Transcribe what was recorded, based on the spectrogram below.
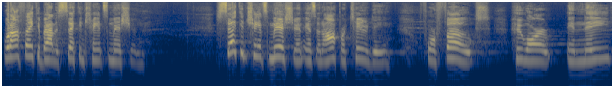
what I think about is second chance mission. Second chance mission is an opportunity for folks who are in need.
